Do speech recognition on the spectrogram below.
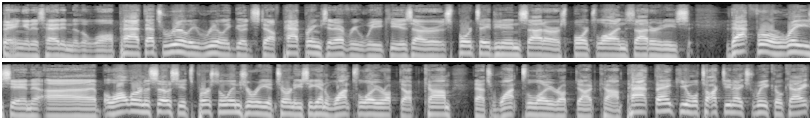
banging his head into the wall. Pat, that's really, really good stuff. Pat brings it every week. He is our sports agent insider, our sports law insider, and he's that for a reason. Uh, Lawlor and Associates, personal injury attorneys. Again, wanttolawyerup.com. That's wanttolawyerup.com. Pat, thank you. We'll talk to you next week, okay?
